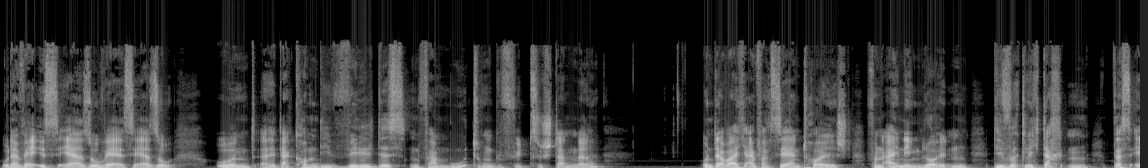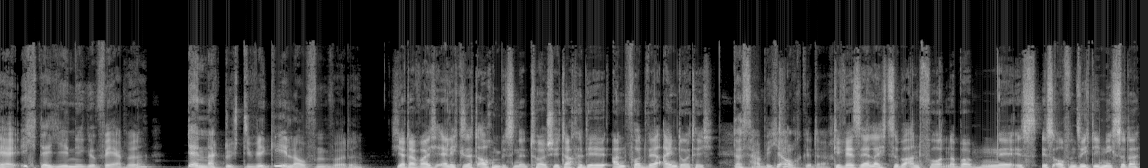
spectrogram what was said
Oder wer ist eher so? Wer ist eher so? Und äh, da kommen die wildesten Vermutungen gefühlt zustande. Und da war ich einfach sehr enttäuscht von einigen Leuten, die wirklich dachten, dass eher ich derjenige wäre, der nackt durch die WG laufen würde. Ja, da war ich ehrlich gesagt auch ein bisschen enttäuscht. Ich dachte, die Antwort wäre eindeutig. Das habe ich auch gedacht. Die wäre sehr leicht zu beantworten, aber nee, ist, ist offensichtlich nicht so. Da,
